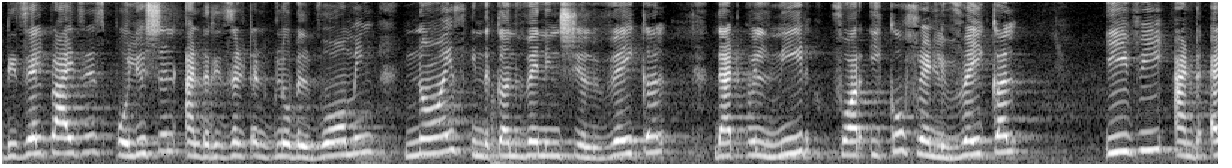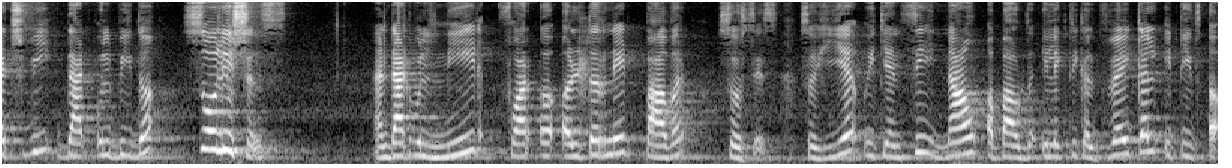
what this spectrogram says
diesel prices, pollution and the resultant global warming, noise in the conventional vehicle, that will need for eco-friendly vehicle, EV and HV that will be the solutions and that will need for a alternate power sources. So here we can see now about the electrical vehicle. It is a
